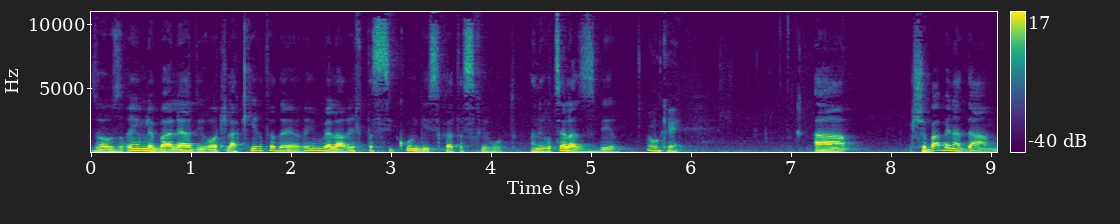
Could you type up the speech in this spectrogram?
זה עוזרים לבעלי הדירות להכיר את הדיירים ולהעריך את הסיכון בעסקת השכירות. אני רוצה להסביר. אוקיי. Okay. כשבא בן אדם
